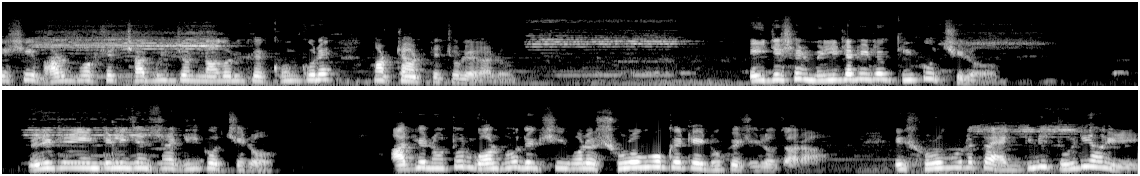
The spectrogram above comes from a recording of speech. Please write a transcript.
এসে ভারতবর্ষের ছাব্বিশ জন নাগরিককে খুন করে হাঁটতে হাঁটতে চলে গেল? এই দেশের মিলিটারিরা কী করছিল? মিলিটারি ইন্টেলিজেন্সরা কী করছিল? আজকে নতুন গল্প দেখছি, বলে সুড়ঙ্গ কেটে ঢুকেছিল তারা। এই সুড়ঙ্গটা তো একদিনই তৈরি হয়নি।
